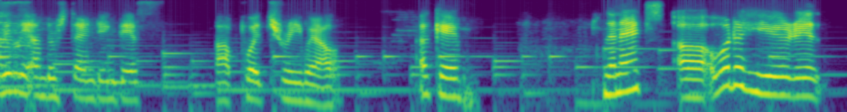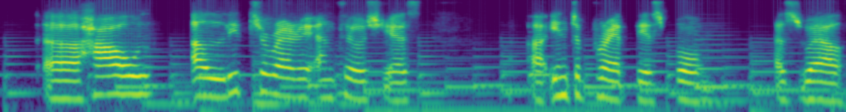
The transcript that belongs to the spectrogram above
really understanding this uh, poetry well. Okay. The next, uh, I want to hear it uh, how a literary enthusiast uh, interpret this poem as well.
